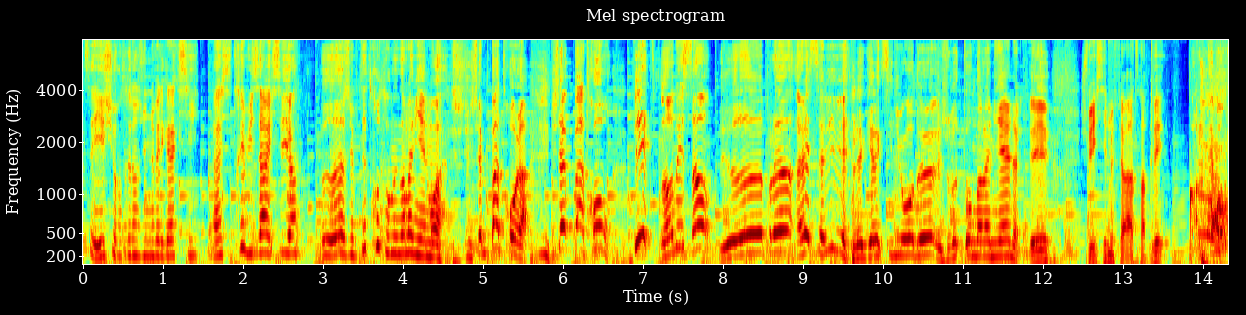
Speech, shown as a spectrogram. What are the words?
Ça y est, je suis rentré dans une nouvelle galaxie. Ah, c'est très bizarre ici, hein. Euh, je vais peut-être retourner dans la mienne, moi. J'aime pas trop, là. J'aime pas trop. Vite, on redescend. Hop là. Allez, salut, la galaxie numéro 2. Je retourne dans la mienne. Et je vais essayer de me faire attraper par le démon.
